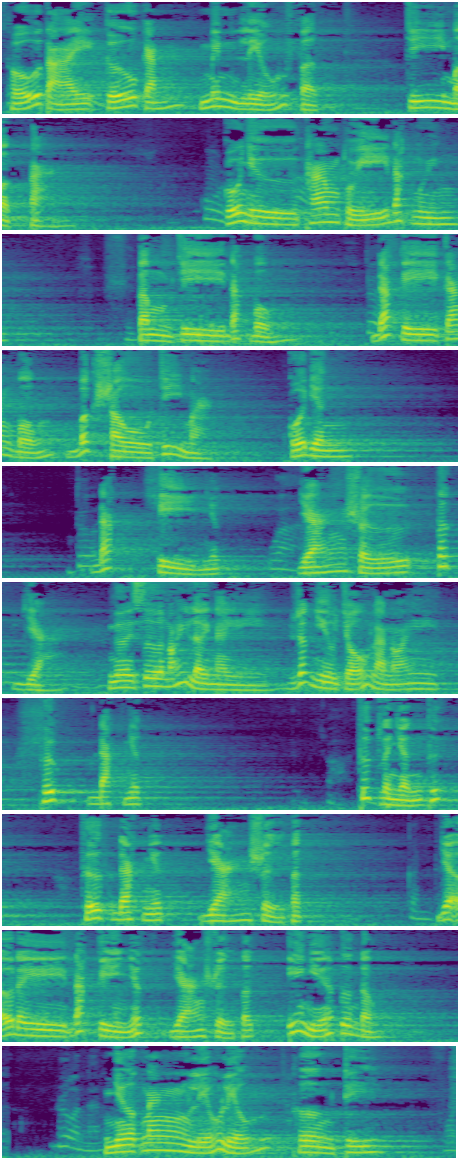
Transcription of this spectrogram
Thủ tại cứu cánh Minh liễu Phật, Chi mật tạng. Cố như tham thủy đắc nguyên, Tâm chi đắc bổn. Đắc kỳ căn bổn, Bất sầu chi mạc Của dân, Đắc kỳ nhất Giảng sự tất giả. Người xưa nói lời này, Rất nhiều chỗ là nói Thức đắc nhất. Thức là nhận thức Thức đắc nhất Dạng sự tật, Và ở đây đắc kỳ nhất Dạng sự tật Ý nghĩa tương đồng. Nhược năng liễu liễu Thường tri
